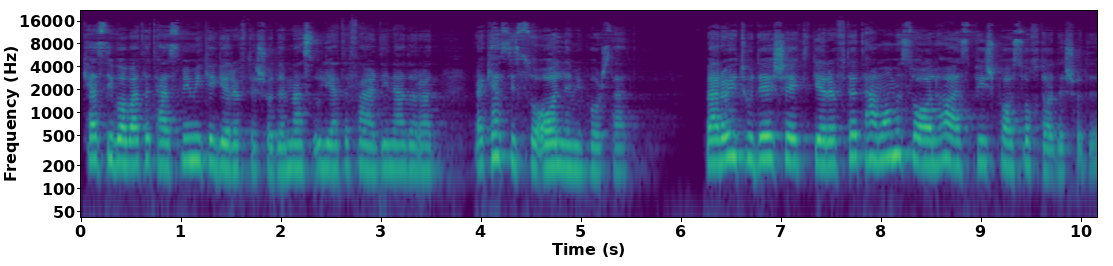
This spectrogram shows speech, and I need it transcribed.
کسی بابت تصمیمی که گرفته شده مسئولیت فردی ندارد و کسی سوال نمی پرسد. برای توده شکل گرفته تمام سوالها از پیش پاسخ داده شده.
